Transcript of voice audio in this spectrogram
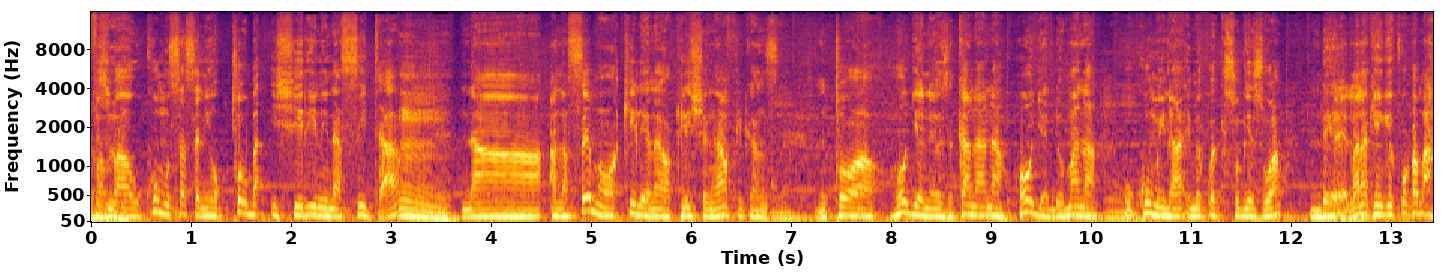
kwamba hukumu sasa ni Oktoba 26 na anasema wakili anayewakilisha Young Africans mm. mtoa hoja inawezekana ana hoja, ndio maana hukumu ina imekuwa ikisogezwa mbele. Maanake ingekuwa kama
